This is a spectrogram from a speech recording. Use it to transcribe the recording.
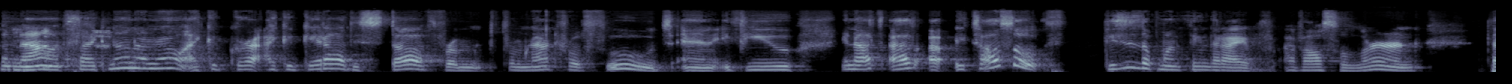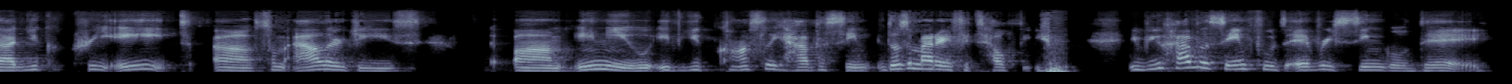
And now it's like no no no i could gra- i could get all this stuff from from natural foods. And if you you know it's, uh, it's also this is the one thing that i've i've also learned that you could create uh, some allergies um, in you if you constantly have the same it doesn't matter if it's healthy. If you have the same foods every single day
